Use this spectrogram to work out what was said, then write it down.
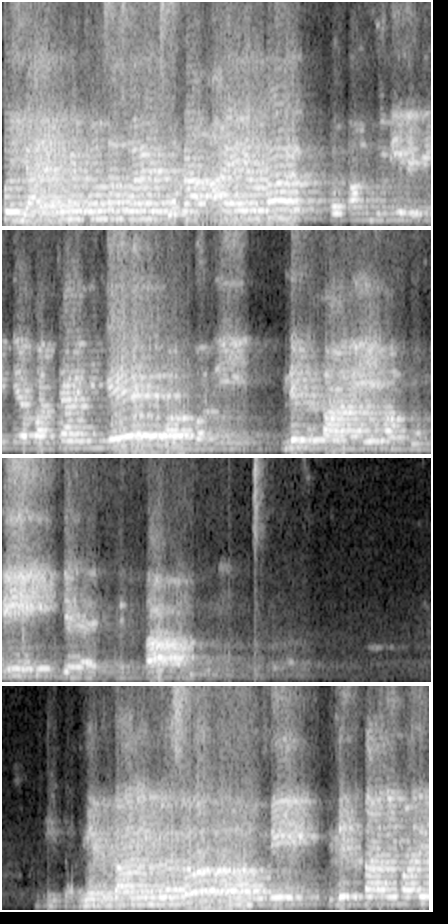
तो यायक में कौन सा स्वर है? छोटा आ है यहाँ पर तो अम्बुनी लिखेंगे अपन क्या लिखेंगे अम्बनी निप्तानी अम्बुनी यह है निप्ता अम्बुनी इस प्लस अम्बुनी निकतानी माने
